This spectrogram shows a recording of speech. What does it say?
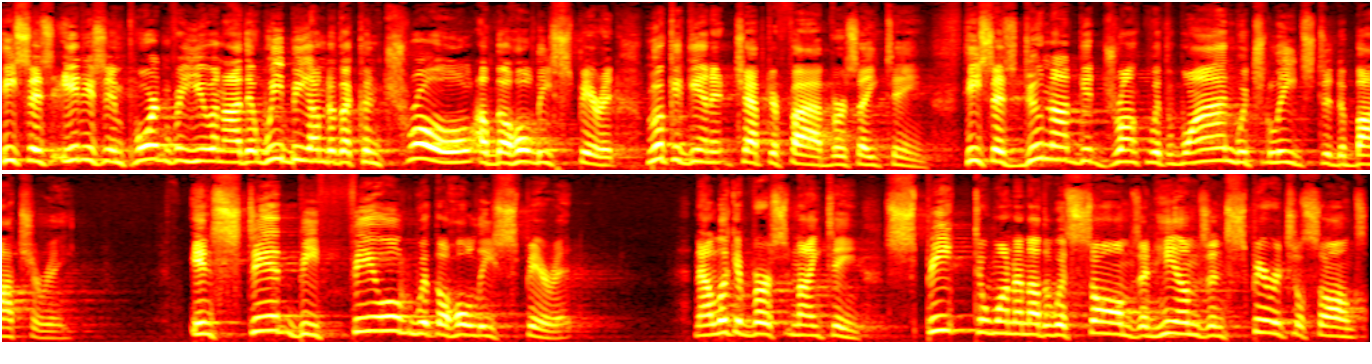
he says, It is important for you and I that we be under the control of the Holy Spirit. Look again at chapter 5, verse 18. He says, Do not get drunk with wine, which leads to debauchery. Instead, be filled with the Holy Spirit now look at verse 19. Speak to one another with psalms and hymns and spiritual songs.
